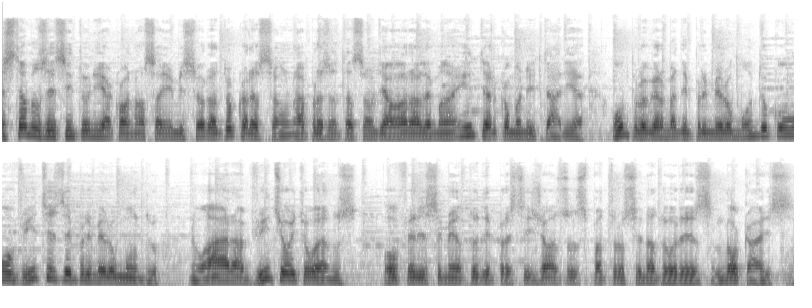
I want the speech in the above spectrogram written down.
Estamos em sintonia com a nossa emissora do coração na apresentação de A Hora Alemã Intercomunitária, um programa de primeiro mundo com ouvintes de primeiro mundo, no ar há 28 anos. Oferecimento de prestigiosos patrocinadores locais.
